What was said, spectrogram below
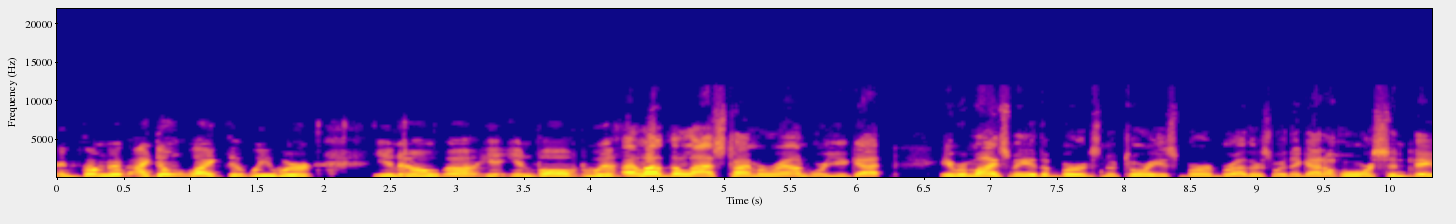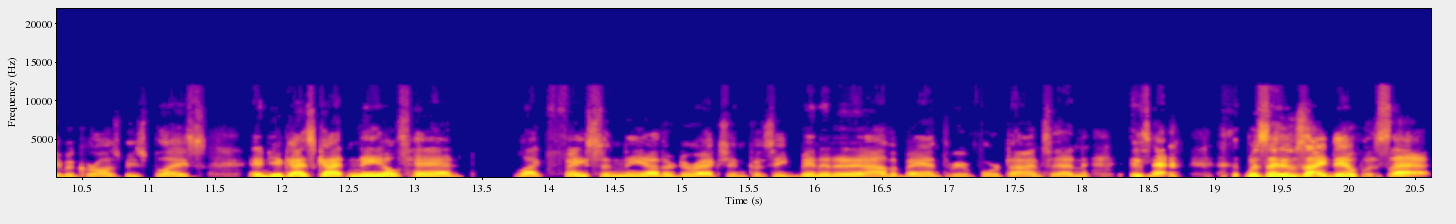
and some that I don't like that we were, you know, uh, involved with. I love the last time around where you got it reminds me of the Byrds Notorious Byrd Brothers, where they got a horse in David Crosby's place, and you guys got Neil's head like facing the other direction because he'd been in and out of the band three or four times. And is that was that whose idea was that?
